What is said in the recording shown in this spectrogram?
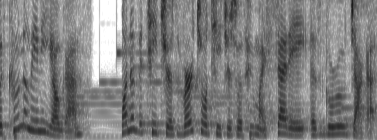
With Kundalini Yoga, one of the teachers, virtual teachers with whom I study, is Guru Jagat.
